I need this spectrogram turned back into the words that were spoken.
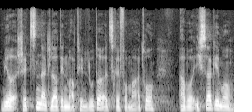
wir schätzen na klar den Martin Luther als Reformator, aber ich sage immer,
